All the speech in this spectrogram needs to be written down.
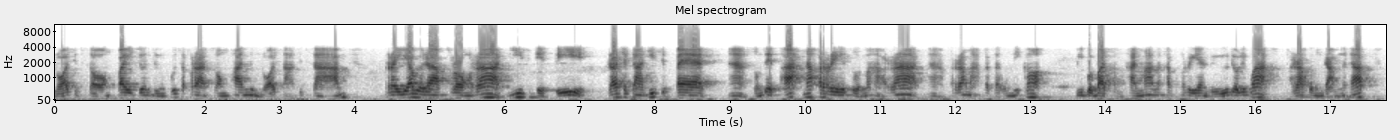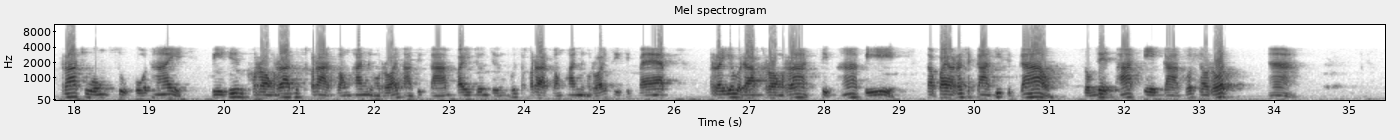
2112 ไปจนถึงพุทธศักราช 2133 ระยะเวลาครองราช 21 ปี รัชกาลที่ 18 สมเด็จพระนเรศวรมหาราช พระมหากษัตริย์องค์นี้ก็ มีบทบาทสำคัญมากนะครับเรียนหรือเราเรียกว่าพระองค์ดำนะครับ ราชวงศ์สุโขทัยปีที่ครองราชพุทธศักราช 2133 ไปจนถึงพุทธศักราช 2148 ระยะเวลาครองราช 15 ปี ต่อไปรัชกาลที่ 19 สมเด็จพระเอกาทศรสอ่า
